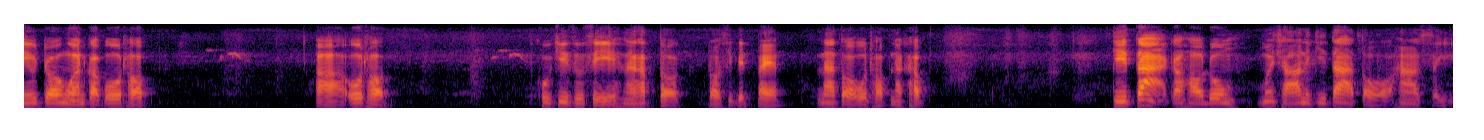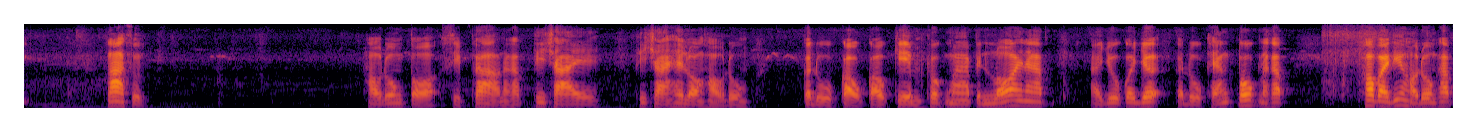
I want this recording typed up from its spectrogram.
นิวจองหวนกับโอท็อปอ่าโอท็อปคู่ขี้สูสีนะครับ ต่อต่อสิบเอ็ดแปด หน้าต่อโอท็อปนะครับกีตาร์กับเฮาดง เมื่อเช้าในกีตาร์ต่อห้าสี่ล่าสุดเฮาดงต่อสิบเก้านะครับ พี่ชายพี่ชายให้ลองเฮาดง กระดูกเก่าเก่าเกมชกมาเป็นร้อยนะครับ อายุก็เยอะกระดูกแข็งโป๊กนะครับ เข้าไปที่เฮาดงครับ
